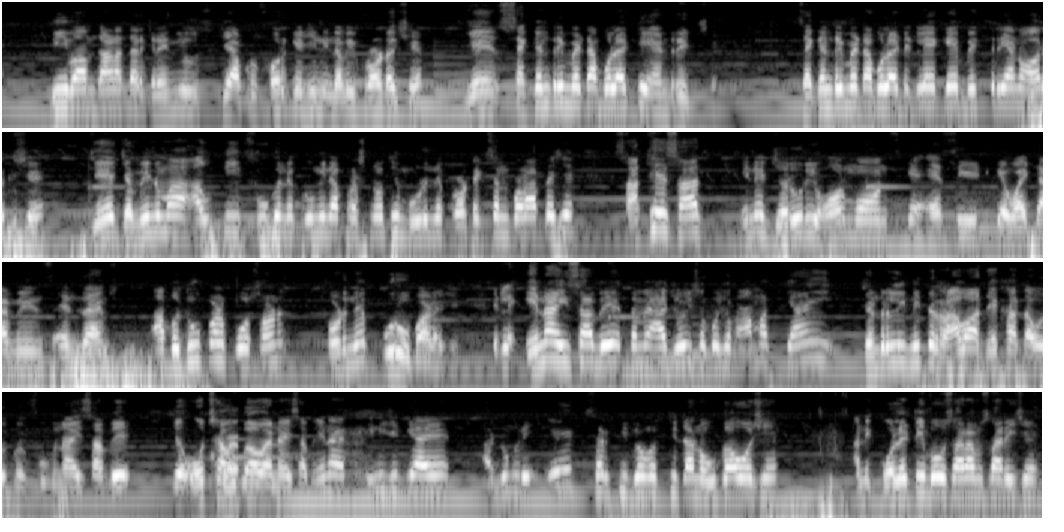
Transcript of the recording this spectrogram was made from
બીવામ દાણાદાર ગ્રેન્યુલ્સ જે આપણું ફોર કેજીની નવી પ્રોડક્ટ છે, જે સેકન્ડરી મેટાબોલાઇટથી એન્ડ્રીચ છે. સેકન્ડરી મેટાબોલાઇટ એટલે કે બેક્ટેરિયાનો અર્ક છે, જે જમીનમાં આવતી ફૂગ અને કૃમિના પ્રશ્નોથી મૂળને પ્રોટેક્શન પણ આપે છે. સાથે સાથ એને જરૂરી હોર્મોન્સ કે એસિડ કે વાઇટામિન્સ એન્ઝાઇમ્સ આ બધું પણ પોષણ છોડને પૂરું પાડે છે. એટલે એના હિસાબે તમે આ જોઈ શકો છો કે આમાં ક્યાંય જનરલી નહીં રાવા દેખાતા હોય કોઈ ફૂગના હિસાબે કે ઓછા. ઉગાવાના હિસાબે. એના એની જગ્યાએ આ ડુંગળી એક સરખી વ્યવસ્થિતાનો ઉગાવો છે આની ક્વોલિટી બહુ સારામાં સારી છે.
